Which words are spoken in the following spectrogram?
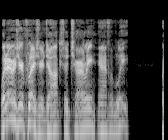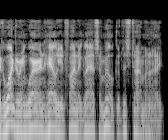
Whatever's your pleasure, Doc, said Charlie, affably, but wondering where in hell you'd find a glass of milk at this time of night.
